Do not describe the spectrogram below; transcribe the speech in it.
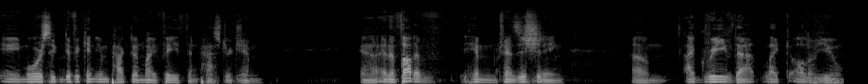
a more significant impact on my faith than Pastor Jim. Uh, and the thought of him transitioning, um, I grieve that like all of you.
